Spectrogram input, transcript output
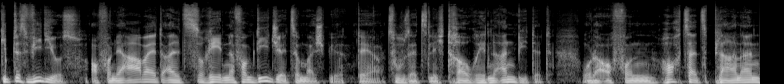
Gibt es Videos, auch von der Arbeit als Redner vom DJ zum Beispiel, der zusätzlich Traureden anbietet. Oder auch von Hochzeitsplanern,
